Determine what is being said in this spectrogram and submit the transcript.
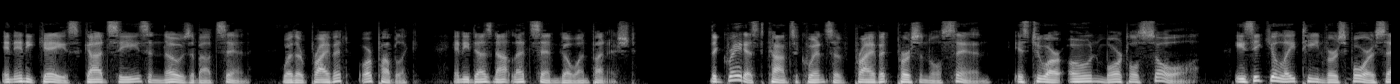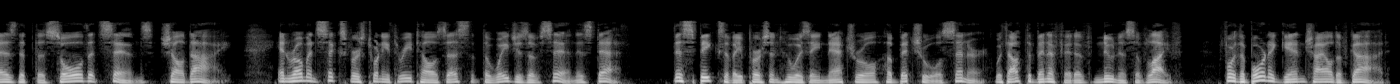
In any case, God sees and knows about sin, whether private or public, and He does not let sin go unpunished. The greatest consequence of private personal sin is to our own mortal soul. Ezekiel 18 verse 4 says that the soul that sins shall die. And Romans 6 verse 23 tells us that the wages of sin is death. This speaks of a person who is a natural, habitual sinner without the benefit of newness of life. For the born again child of God,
